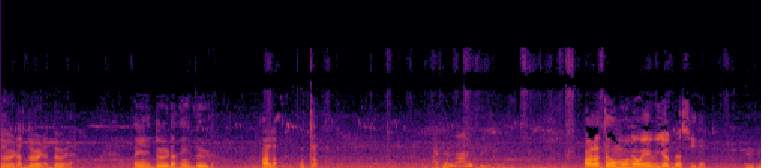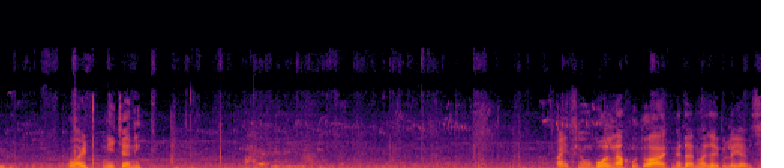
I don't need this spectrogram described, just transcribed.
દોયડા દોયડા દોયડા અહીંયા દોયડા અહીંયા દોયડા હાલો, ઉતરો. આખે લાલ બેન હાલા, ધમુ ને એવું એવી જ અગાસી છે. વ્હાઈટ નીચેની. પાયલને લઈને આવી જ છે અહીંથી હું બોલ નાખું તો આ મેદાનમાં જાય તો લઈ આવીશ.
